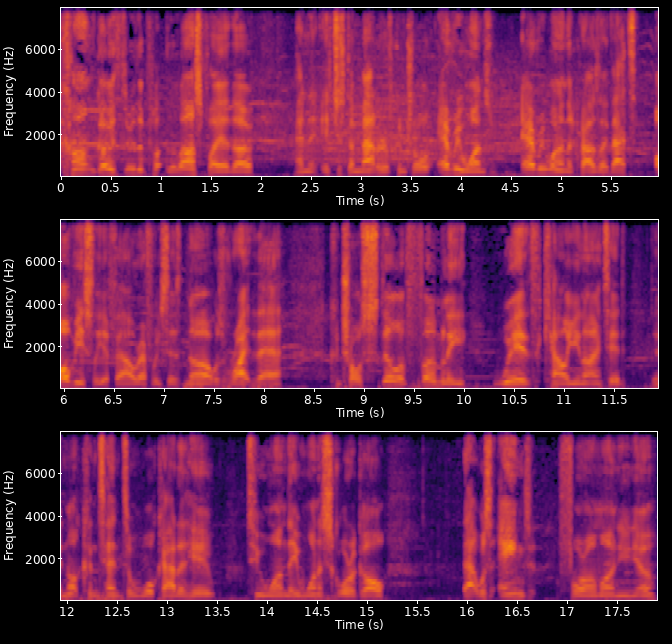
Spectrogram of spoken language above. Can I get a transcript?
Can't go through the, pl- the last player though, and it's just a matter of control. Everyone's everyone in the crowd's like, that's obviously a foul. Referee says no, I was right there. Control still firmly with Cal United. They're not content to walk out of here 2-1. They want to score a goal. That was aimed for Omar Nuno.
